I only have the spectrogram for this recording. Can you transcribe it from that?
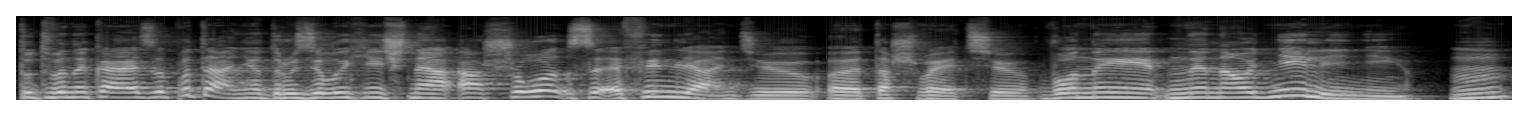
Тут виникає запитання, друзі, логічне. А що з Фінляндією е, та Швецією? Вони не на одній лінії. М?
